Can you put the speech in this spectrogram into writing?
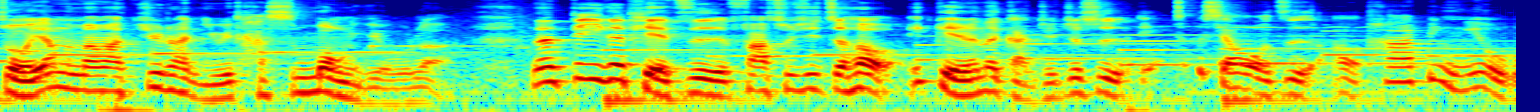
左央的妈妈居然以为他是梦游了。那第一个帖子发出去之后，诶，给人的感觉就是，哎，这个小伙子哦，他并没有。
